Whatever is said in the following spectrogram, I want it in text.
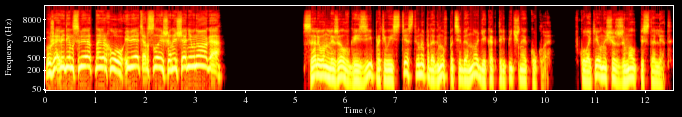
«Уже виден свет наверху, и ветер слышен, еще немного!» Салливан лежал в грязи, противоестественно подогнув под себя ноги, как тряпичная кукла. В кулаке он еще сжимал пистолет.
